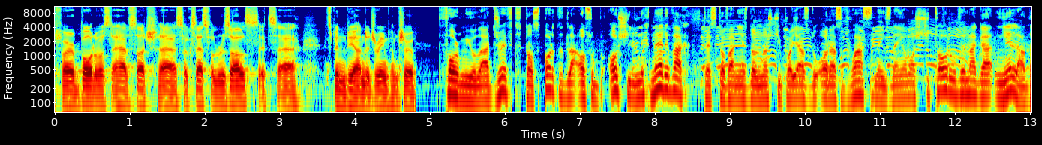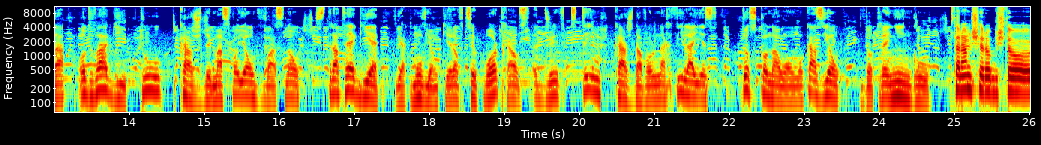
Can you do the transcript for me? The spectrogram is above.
For both of us to have such successful results, it's it's been beyond a dream come true. Formula Drift to sport dla osób o silnych nerwach. Testowanie zdolności pojazdu oraz własnej znajomości toru wymaga nie lada odwagi. Tu każdy ma swoją własną strategię. Jak mówią kierowcy Worldhouse Drift Team, każda wolna chwila jest doskonałą okazją do treningu. Staram się robić to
